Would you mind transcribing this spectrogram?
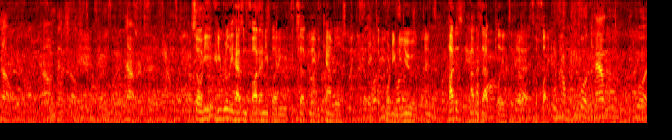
No, I don't think so. Not really. So he, he really hasn't fought anybody except maybe Campbell, according to you. And how does how does that play into the, the fight? He fought Campbell. He fought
